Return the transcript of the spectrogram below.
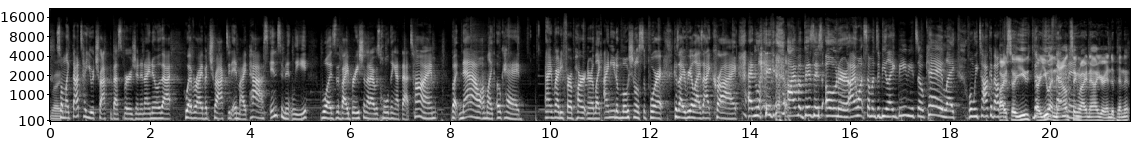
Right. So I'm like, that's how you attract the best version. And I know that whoever I've attracted in my past intimately was the vibration that I was holding at that time. But now I'm like, okay. I'm ready for a partner. Like I need emotional support because I realize I cry and like I'm a business owner. and I want someone to be like, baby, it's okay. Like when we talk about All the, right, so you the- are you announcing feminine- right now you're independent?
